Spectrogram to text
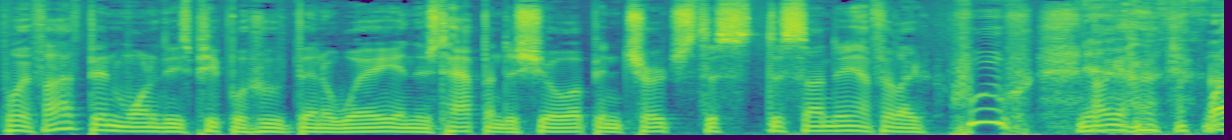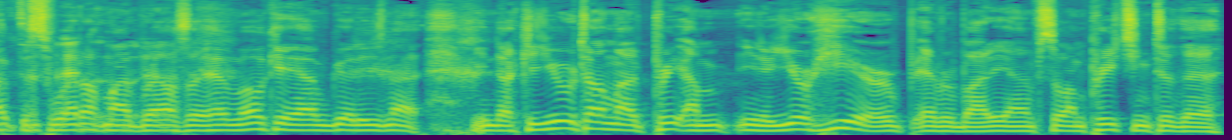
boy, if I've been one of these people who've been away and just happened to show up in church this this Sunday, I feel like, whew, yeah. wipe the sweat off my brow. Say, okay, I'm good. He's not, you know, because you were talking about, pre, I'm, you know, you're here, everybody. I'm so I'm preaching to the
